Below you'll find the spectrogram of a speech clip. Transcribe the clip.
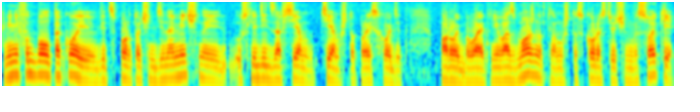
Мини-футбол такой вид спорта очень динамичный, уследить за всем тем, что происходит, порой бывает невозможно, потому что скорости очень высокие.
